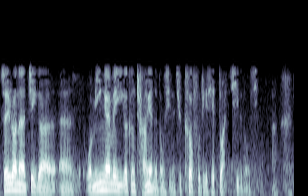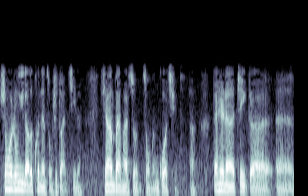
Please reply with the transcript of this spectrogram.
所以说呢，这个呃，我们应该为一个更长远的东西呢，去克服这些短期的东西啊。生活中遇到的困难总是短期的。想想办法总总能过去啊，但是呢，这个呃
